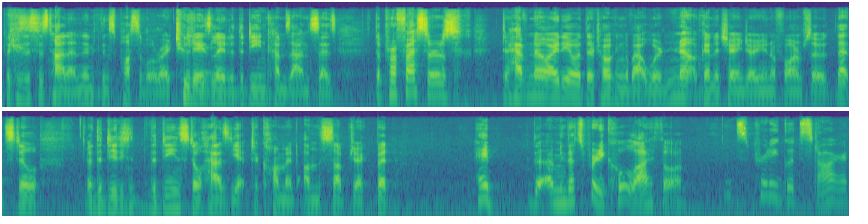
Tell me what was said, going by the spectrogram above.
because this is Thailand, anything's possible, right? Two days later, the dean comes out and says, "The professors have no idea what they're talking about. We're not going to change our uniform." So that's still uh, the de- the dean still has yet to comment on the subject. But hey, th- I mean that's pretty cool. I thought. It's pretty good start,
